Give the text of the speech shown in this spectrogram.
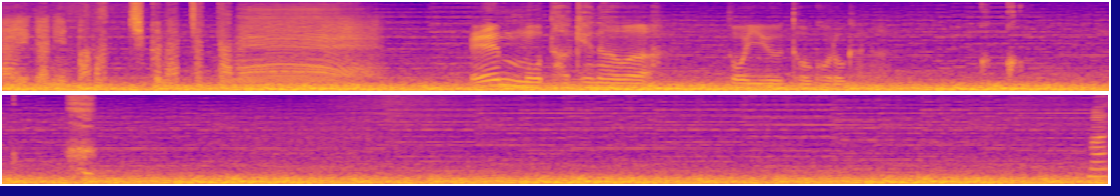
見ない間にババッチくなっちゃったね縁も竹縄というところかなまっ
